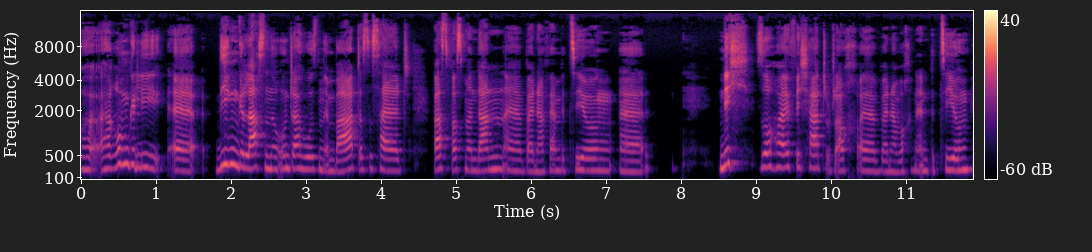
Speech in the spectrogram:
herumliegen äh, gelassene Unterhosen im Bad, das ist halt was, was man dann äh, bei einer Fernbeziehung äh, nicht so häufig hat und auch äh, bei einer Wochenendbeziehung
